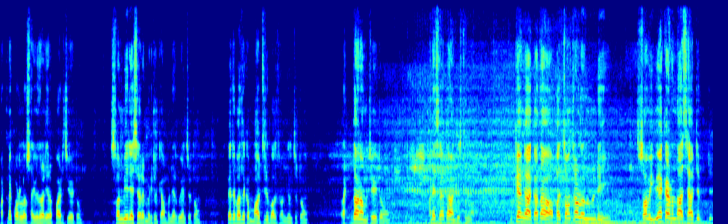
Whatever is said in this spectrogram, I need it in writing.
పట్టణ కోడలో సైవిధాలు ఏర్పాటు చేయటం స్లమ్ మెడికల్ క్యాంపు నిర్వహించటం పేద ప్రజలకు మార్చిడి బాక్స్ అందించటం రక్తదానం చేయటం అనే శాఖ అందిస్తున్నాం. ముఖ్యంగా గత పది సంవత్సరాల నుండి Swami Vivekananda charitable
